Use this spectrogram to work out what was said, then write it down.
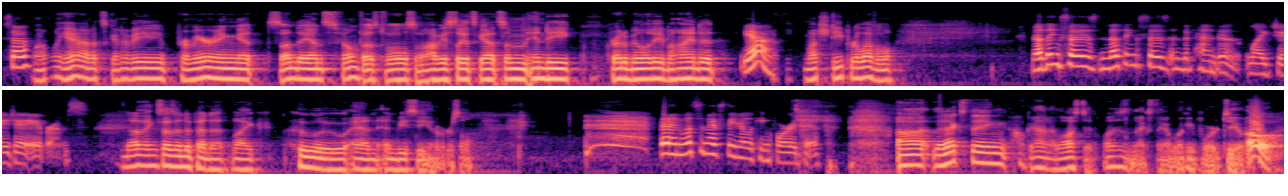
So well, yeah, and it's going to be premiering at Sundance Film Festival, so obviously it's got some indie credibility behind it. Yeah, much deeper level. Nothing says nothing says independent like J.J. Abrams. Nothing says independent like Hulu and NBC Universal. then what's the next thing you're looking forward to? Uh, the next thing, oh god, I lost it. What is the next thing I'm looking forward to? Oh,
